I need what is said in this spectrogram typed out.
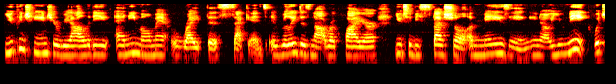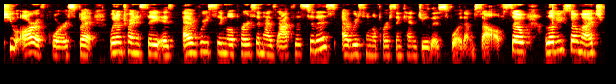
you can change your reality any moment right this second. It really does not require you to be special, amazing, you know, unique, which you are, of course. But what I'm trying to say is every single person has access to this. Every single person can do this for themselves. So I love you so much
